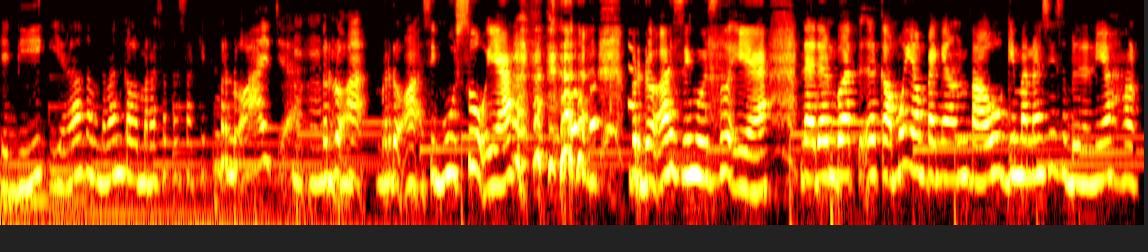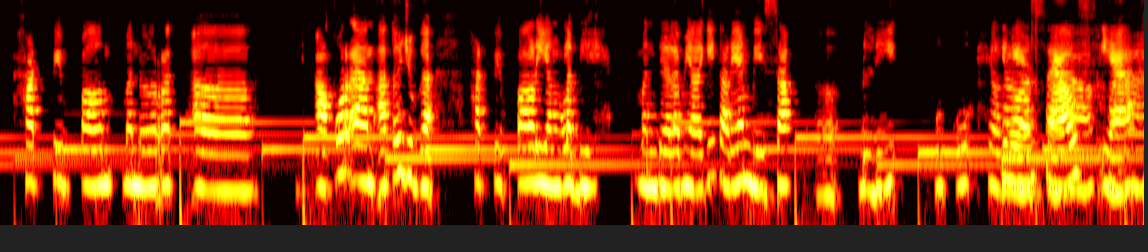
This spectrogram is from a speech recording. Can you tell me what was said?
Jadi ya teman-teman kalau merasa tersakiti berdoa aja. Mm-mm. Berdoa, berdoa sing husu ya. berdoa sing husu ya. Nah, dan buat eh, kamu yang pengen tahu gimana sih sebenarnya hard, hard people menurut eh, Al-Qur'an atau juga hard people yang lebih mendalami lagi kalian bisa eh, beli buku Heal, Heal Yourself, ya.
